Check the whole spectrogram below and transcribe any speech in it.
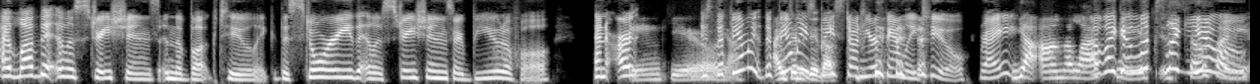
I love the illustrations in the book too. Like the story, the illustrations are beautiful. And are Thank you. is the Yeah. family the family's based on your family too, right? Yeah, on the last I'm like, it looks it's like so you.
